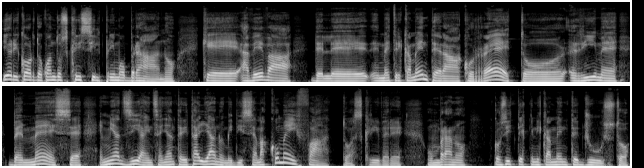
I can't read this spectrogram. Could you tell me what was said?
Io ricordo quando scrissi il primo brano che aveva delle metricamente era corretto, rime ben messe e mia zia, insegnante di italiano, mi disse "Ma come hai fatto a scrivere un brano così tecnicamente giusto?"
